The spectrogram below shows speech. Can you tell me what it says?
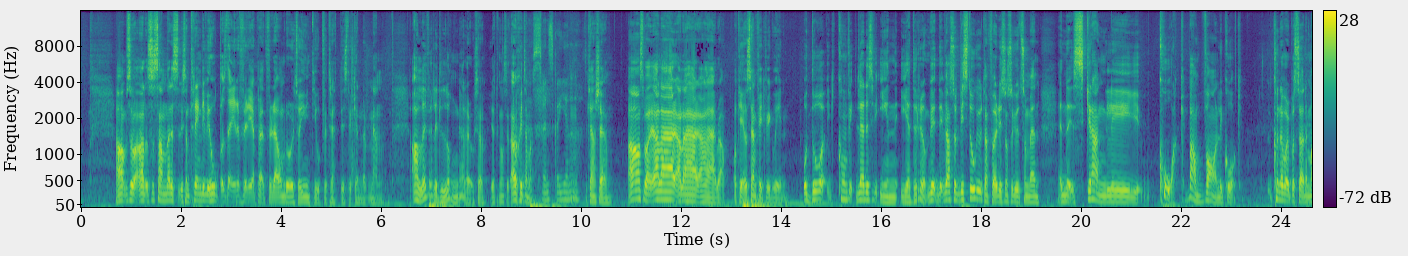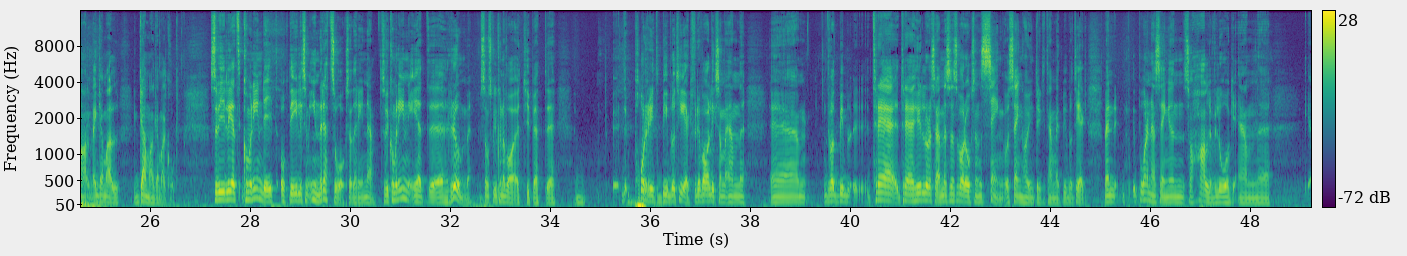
Ja, så, all- så samlades, liksom trängde vi ihop oss där inne för repet, för det där området var ju inte gjort för 30 stycken män. Alla är väldigt långa där också, jättekonstigt. Ja, skitsamma. Svenska generna. Kanske. Ja, så bara, alla här, alla här, alla här, bra. Okej, och sen fick vi gå in. Och då vi, leddes vi in i ett rum. Vi, det, alltså, vi stod utanför det som såg ut som en, en skranglig kåk. Bara en vanlig kåk. Kunde ha varit på Södermalm, en gammal, gammal, gammal kåk. Så vi led, kommer in dit och det är liksom inrätt så också där inne. Så vi kommer in i ett eh, rum som skulle kunna vara ett, typ ett eh, porrigt bibliotek. För det var liksom en... Eh, det var ett trä, trähyllor och sådär, men sen så var det också en säng. Och säng har ju inte riktigt hemma i ett bibliotek. Men på den här sängen så halvlåg en... Eh,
